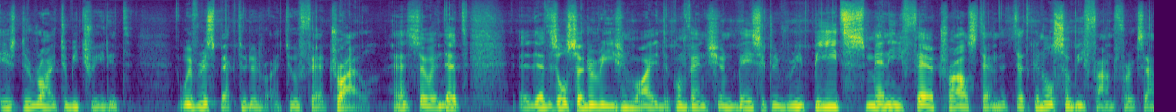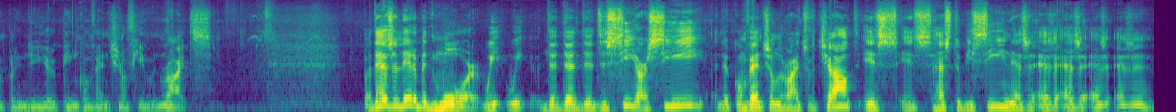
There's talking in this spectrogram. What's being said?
is the right to be treated with respect to the right to a fair trial. So, and that that is also the reason why the convention basically repeats many fair trial standards that can also be found, for example, in the European Convention of Human Rights. But there's a little bit more. We, we, the, the, the, the CRC, the Convention on the Rights of a Child, is, is, has to be seen as as, a, as, a, as, a, as, a,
